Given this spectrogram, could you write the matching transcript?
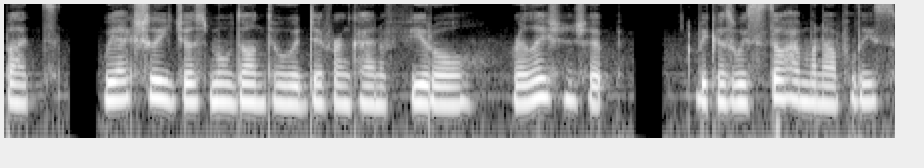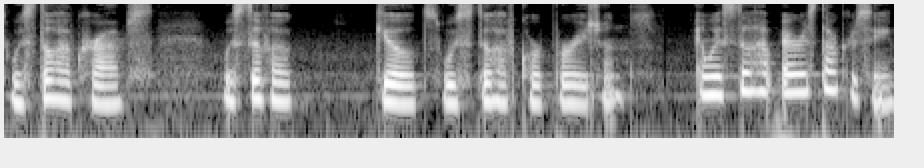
But we actually just moved on to a different kind of feudal relationship because we still have monopolies, we still have crafts, we still have guilds, we still have corporations. And we still have aristocracy.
